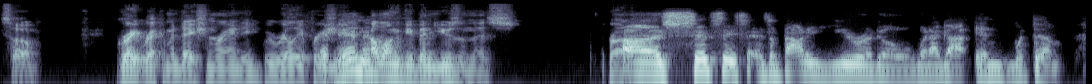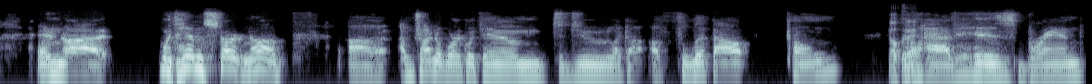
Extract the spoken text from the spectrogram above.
So great recommendation, Randy. We really appreciate it. How long have you been using this? Product? Uh, since it's, it's about a year ago when I got in with them. And uh, with him starting up, uh, I'm trying to work with him to do like a, a flip out comb. Okay. He'll have his brand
